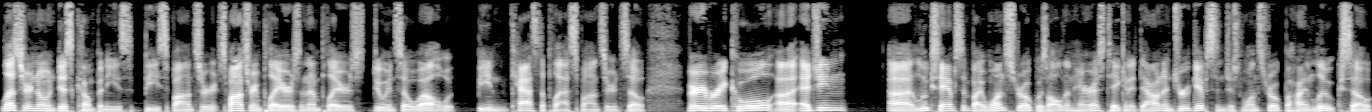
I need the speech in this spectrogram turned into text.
lesser known disc companies be sponsor sponsoring players and then players doing so well with being Kastaplast sponsored. So very, very cool. Uh, edging uh, Luke Samson by one stroke was Alden Harris taking it down, and Drew Gibson just one stroke behind Luke. So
